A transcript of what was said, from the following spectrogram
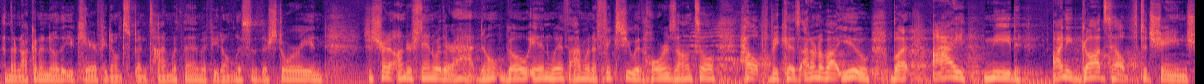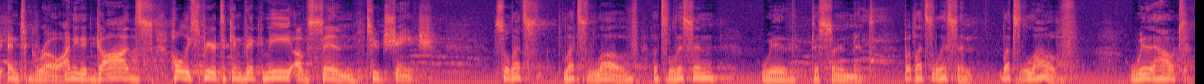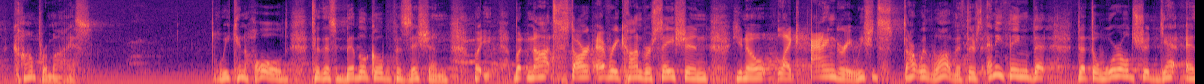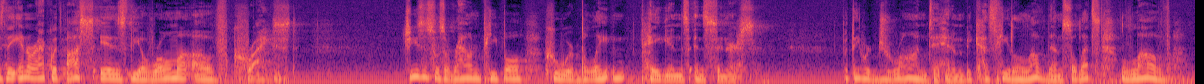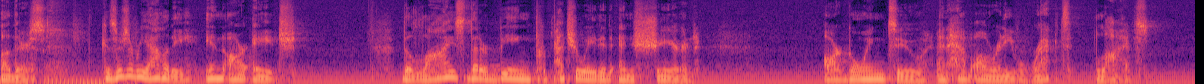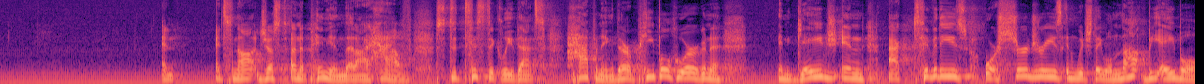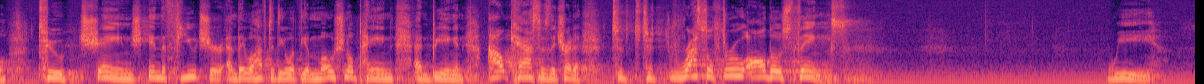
And they're not going to know that you care if you don't spend time with them, if you don't listen to their story, and just try to understand where they're at. Don't go in with, I'm going to fix you with horizontal help because I don't know about you, but I need I need God's help to change and to grow. I needed God's Holy Spirit to convict me of sin to change. So let's let's love, let's listen with discernment. But let's listen. Let's love without compromise we can hold to this biblical position but but not start every conversation you know like angry. We should start with love. If there's anything that that the world should get as they interact with us is the aroma of Christ. Jesus was around people who were blatant pagans and sinners but they were drawn to him because he loved them. So let's love others because there's a reality in our age. The lies that are being perpetuated and shared are going to and have already wrecked lives. And it's not just an opinion that I have. Statistically, that's happening. There are people who are going to engage in activities or surgeries in which they will not be able to change in the future and they will have to deal with the emotional pain and being an outcast as they try to, to, to wrestle through all those things. We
